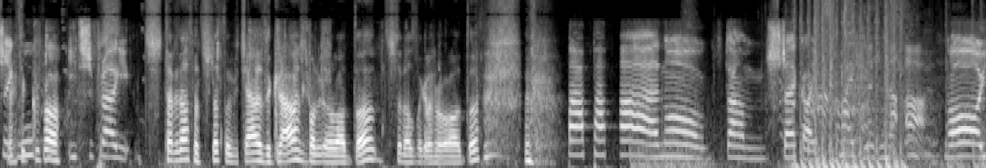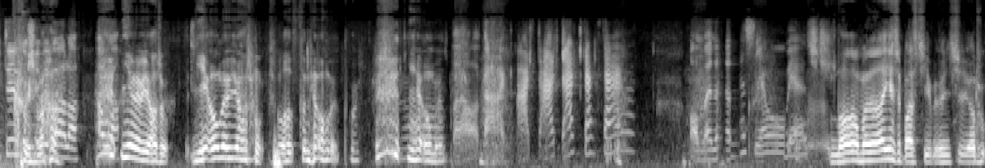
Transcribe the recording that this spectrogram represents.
Trzy Jak ty, główki kurwa- i trzy fragi. 14, 13 widziałem, że grasz z Valoranta, 14 grasz w Valoranta. Pa, pa, pa, no, tam, szczekaj. No i tylko się Kurwa. wywala. Ała. Nie umiem jorzu, nie umiem jorzu, po prostu nie umiem, nie No, umiem. Tak, tak, tak, tak, tak, tak, tak. O, będę nie umieć. No, będę jeszcze bardziej będzie jorzu.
